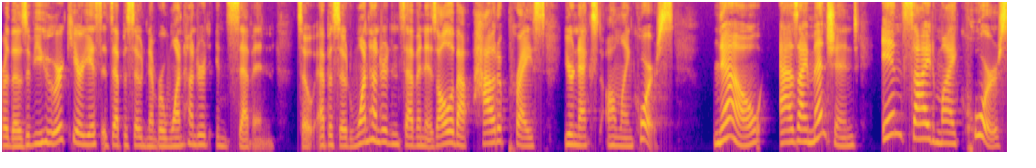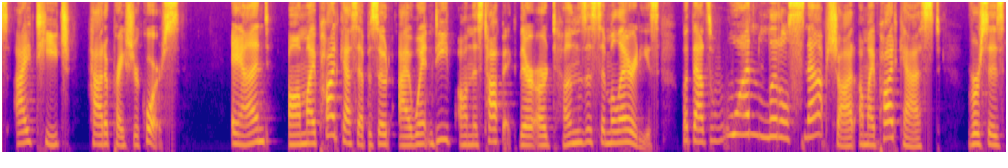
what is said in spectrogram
For those of you who are curious, it's episode number 107. So, episode 107 is all about how to price your next online course. Now, as I mentioned, inside my course, I teach how to price your course. And on my podcast episode, I went deep on this topic. There are tons of similarities, but that's one little snapshot on my podcast versus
